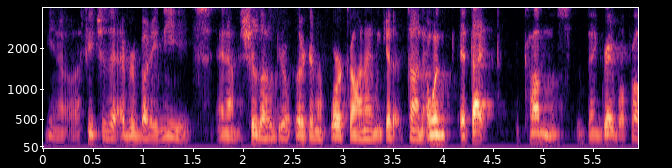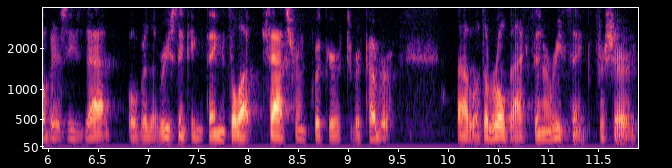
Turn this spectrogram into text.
you know a feature that everybody needs, and I'm sure they'll, they're going to work on it and get it done. And when if that comes, then great, we'll probably just use that over the resyncing thing. It's a lot faster and quicker to recover uh, with a rollback than a resync for sure.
